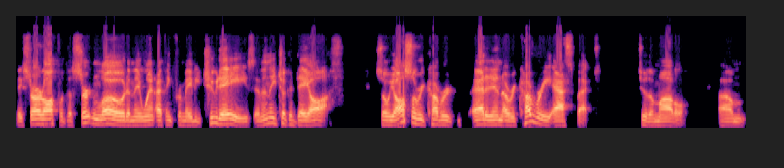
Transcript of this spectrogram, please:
They started off with a certain load and they went, I think, for maybe two days and then they took a day off. So we also recovered, added in a recovery aspect to the model. Um,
